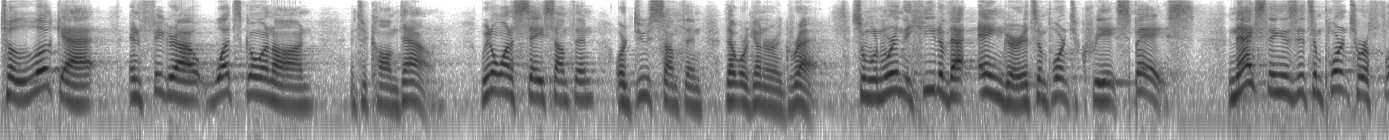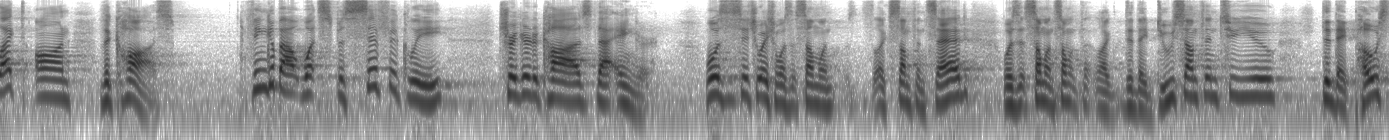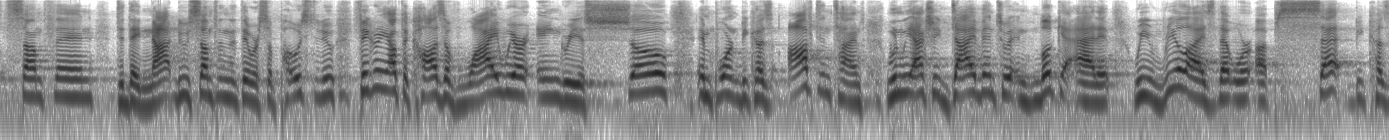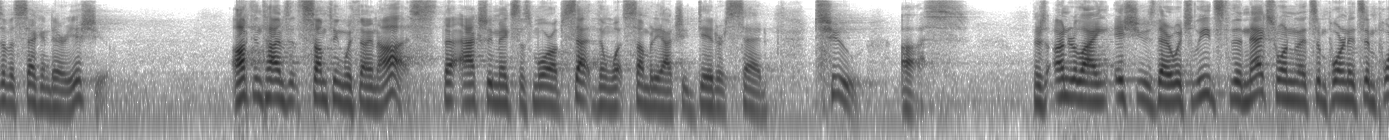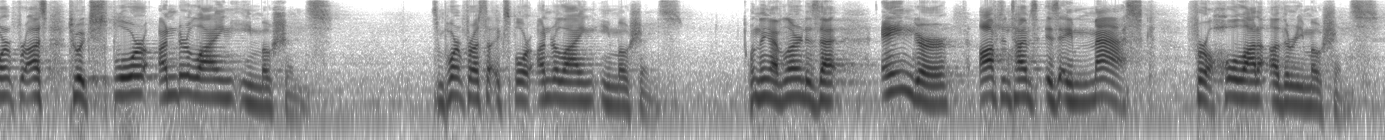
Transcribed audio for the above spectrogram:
to look at and figure out what's going on and to calm down? We don't want to say something or do something that we're going to regret. So, when we're in the heat of that anger, it's important to create space. The next thing is it's important to reflect on the cause. Think about what specifically triggered or caused that anger. What was the situation? Was it someone, like something said? Was it someone, someone, like, did they do something to you? Did they post something? Did they not do something that they were supposed to do? Figuring out the cause of why we are angry is so important because oftentimes when we actually dive into it and look at it, we realize that we're upset because of a secondary issue. Oftentimes it's something within us that actually makes us more upset than what somebody actually did or said to us. There's underlying issues there, which leads to the next one that's important. It's important for us to explore underlying emotions. It's important for us to explore underlying emotions. One thing I've learned is that anger oftentimes is a mask for a whole lot of other emotions.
